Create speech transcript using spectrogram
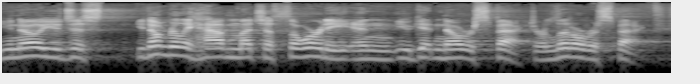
you know you just you don't really have much authority and you get no respect or little respect.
